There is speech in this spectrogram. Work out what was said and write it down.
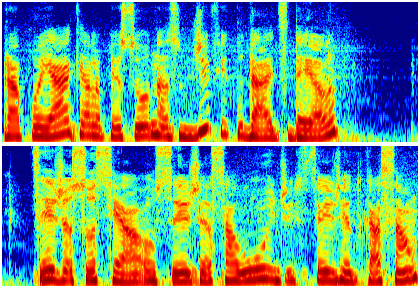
para apoiar aquela pessoa nas dificuldades dela, seja social, seja saúde, seja educação,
